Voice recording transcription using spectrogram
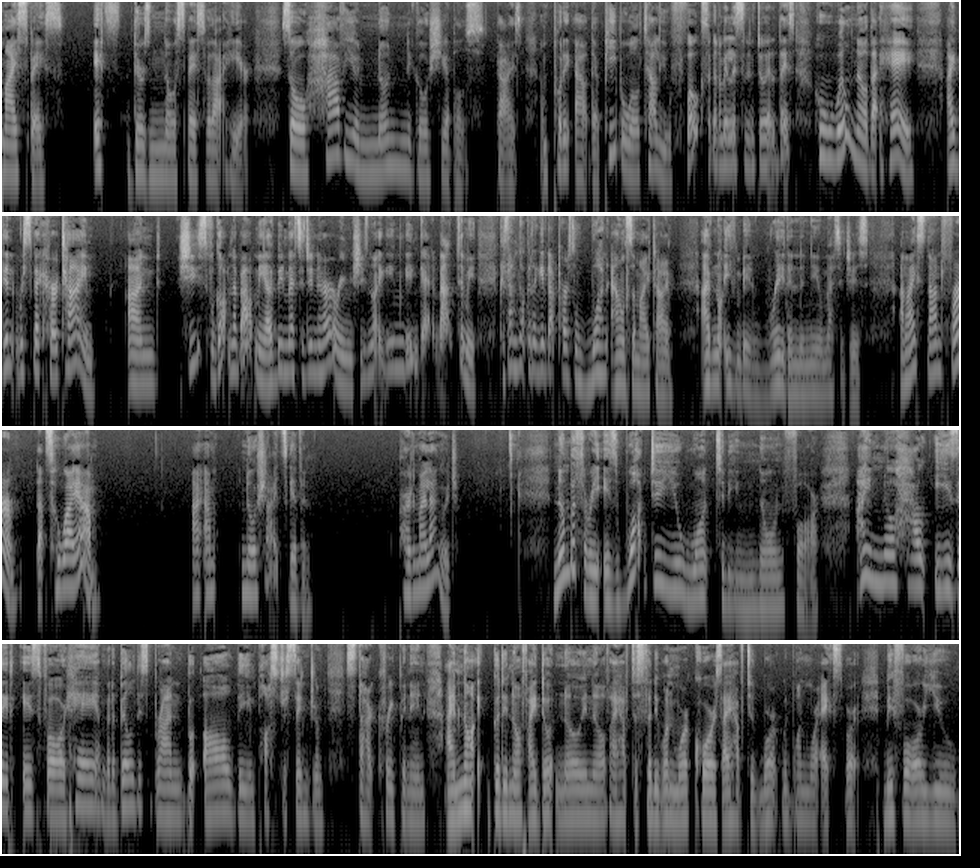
MySpace. It's there's no space for that here. So have your non-negotiables, guys, and put it out there. People will tell you, folks are gonna be listening to it this, who will know that hey, I didn't respect her time and she's forgotten about me. I've been messaging her and she's not even getting back to me because I'm not going to give that person one ounce of my time. I've not even been reading the new messages. And I stand firm. That's who I am. I am no shites given. Pardon my language. Number three is what do you want to be known for? I know how easy it is for, hey, I'm going to build this brand, but all the imposter syndrome start creeping in. I'm not good enough. I don't know enough. I have to study one more course. I have to work with one more expert before you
